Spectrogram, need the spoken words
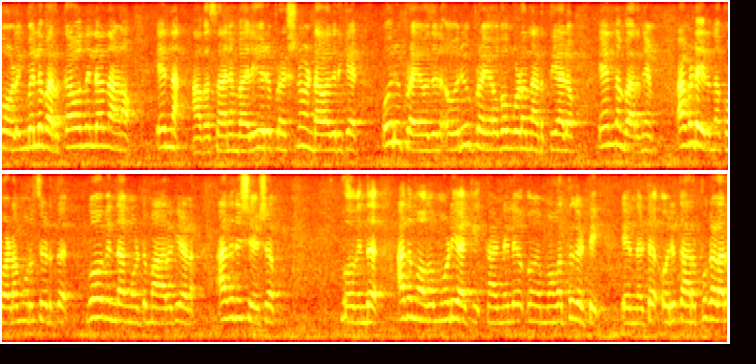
കോളിംഗ് ബെല്ല് വർക്കാവുന്നില്ല എന്നാണോ എന്ന അവസാനം വലിയൊരു പ്രശ്നം ഉണ്ടാവാതിരിക്കാൻ ഒരു പ്രയോജന ഒരു പ്രയോഗം കൂടെ നടത്തിയാലോ എന്നും പറഞ്ഞ് അവിടെ ഇരുന്ന കുട മുറിച്ചെടുത്ത് ഗോവിന്ദ് അങ്ങോട്ട് മാറുകയാണ്. അതിനുശേഷം ഗോവിന്ദ് അത് മുഖംമൂടിയാക്കി കണ്ണിൽ ഏഹ്, മുഖത്ത് കെട്ടി. എന്നിട്ട് ഒരു കറുപ്പ് കളർ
